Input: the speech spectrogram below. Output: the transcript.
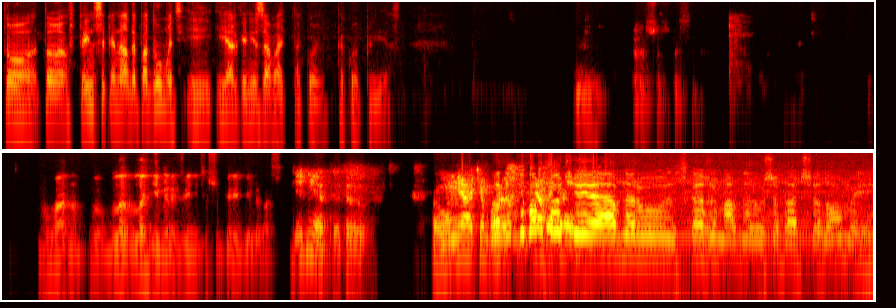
то, то в принципе надо подумать и, и организовать такой, такой приезд. Хорошо, спасибо. Ну ладно, В- Вла- Владимир, извините, что перебили вас. Нет, нет, это... У меня тем Вот, более... в что у любом случае, Авнеру, скажем Авнеру Шаббат Шалом и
